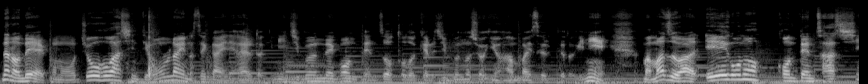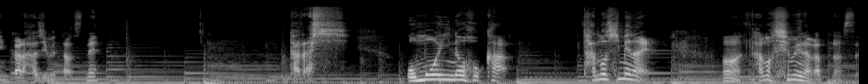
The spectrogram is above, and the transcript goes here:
なので、この情報発信っていうオンラインの世界に入るときに自分でコンテンツを届ける、自分の商品を販売するっていうときに、まあ、まずは英語のコンテンツ発信から始めたんですね。ただし、思いのほか、楽しめない。うん、楽しめなかったんです。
